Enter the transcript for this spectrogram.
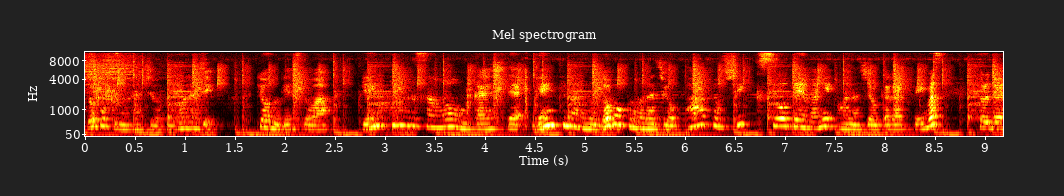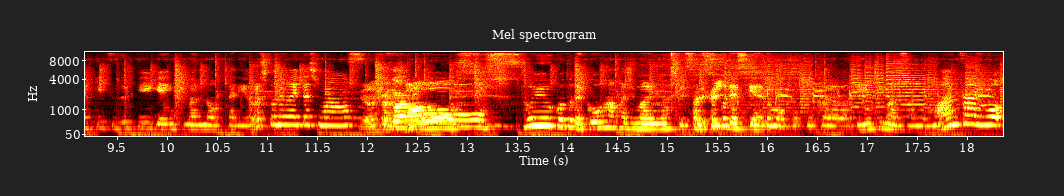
土木のラジオドボラジ今日のゲストは元気丸さんをお迎えして元気丸の土木のラジオパート6をテーマにお話を伺っています。それでは引き続き元気丸のお二人よろしくお願いいたします。よろしくお願いします。ということで後半始まりましてはい早速ですけれども、ここからは元気丸さんの漫才を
